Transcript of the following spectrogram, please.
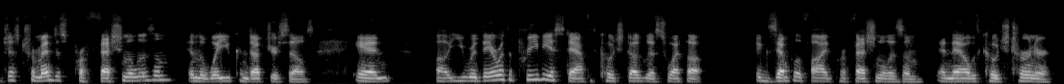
just tremendous professionalism in the way you conduct yourselves and uh, you were there with the previous staff with Coach Douglas, who I thought exemplified professionalism, and now with Coach Turner,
